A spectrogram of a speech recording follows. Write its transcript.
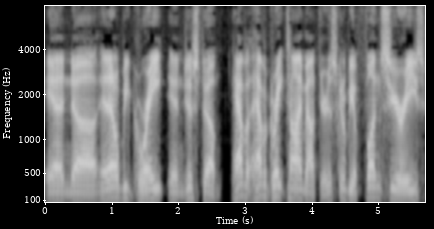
And uh, and that'll be great, and just uh, have a have a great time out there. It's going to be a fun series,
